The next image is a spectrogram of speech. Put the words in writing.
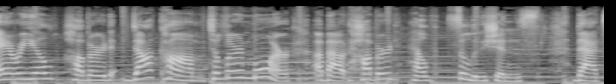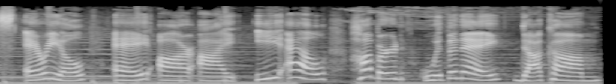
arielhubbard.com to learn more about Hubbard Health Solutions. That's Ariel, A R I E L, Hubbard with an A dot com.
